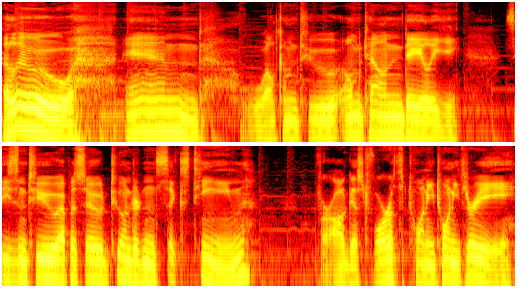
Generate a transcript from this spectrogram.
Hello, and welcome to ohmTown Daily, Season 2, Episode 216 for August 4th, 2023.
